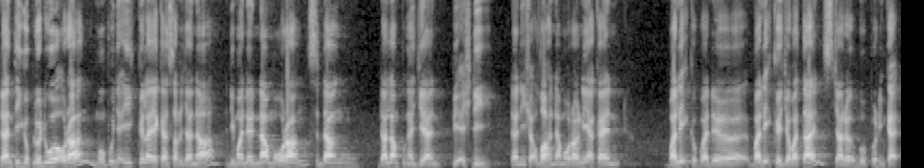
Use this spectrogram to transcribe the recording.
Dan 32 orang mempunyai kelayakan sarjana di mana enam orang sedang dalam pengajian PhD. Dan insya-Allah enam orang ni akan balik kepada balik ke jabatan secara berperingkat.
